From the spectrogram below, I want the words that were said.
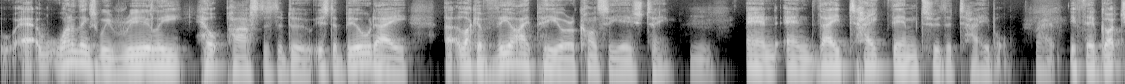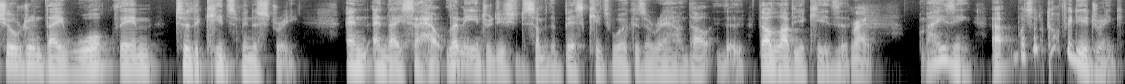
Uh, one of the things we really help pastors to do is to build a uh, like a VIP or a concierge team, mm. and and they take them to the table. Right. If they've got children, they walk them to the kids ministry and and they say, "Help! Let me introduce you to some of the best kids workers around. They'll they'll love your kids." Right. Amazing. Uh, what sort of coffee do you drink?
